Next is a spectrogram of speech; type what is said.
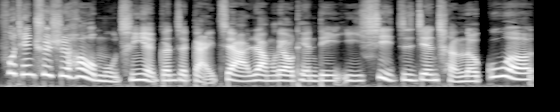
父亲去世后，母亲也跟着改嫁，让廖天丁一夕之间成了孤儿，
